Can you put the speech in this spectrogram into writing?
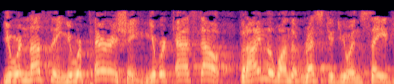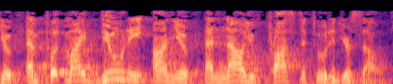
You were nothing. You were perishing. You were cast out. But I'm the one that rescued you and saved you and put my beauty on you and now you've prostituted yourselves.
